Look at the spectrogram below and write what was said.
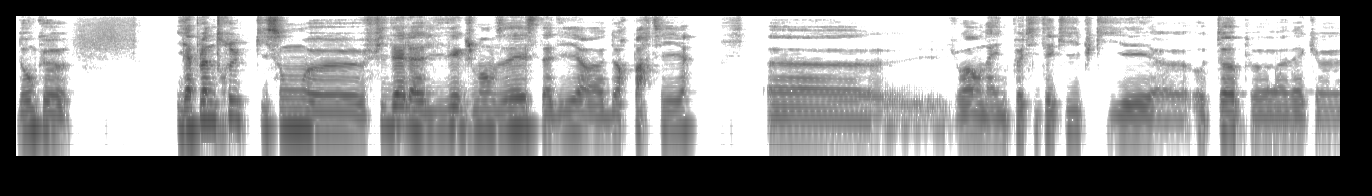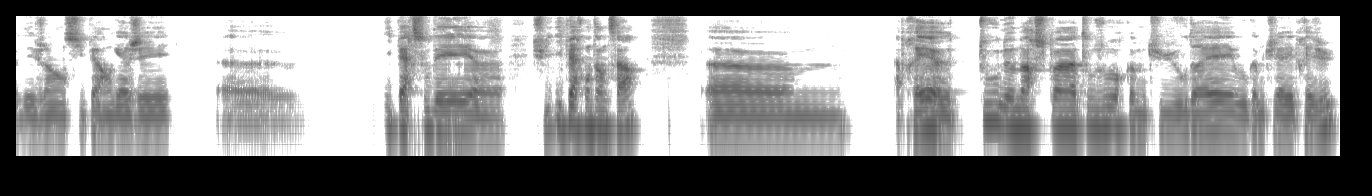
donc, euh, il y a plein de trucs qui sont fidèles à l'idée que je m'en faisais, c'est-à-dire de repartir. Tu vois, on a une petite équipe qui est au top avec des gens super engagés, hyper soudés. euh, je suis hyper content de ça. Euh, après, euh, tout ne marche pas toujours comme tu voudrais ou comme tu l'avais prévu.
